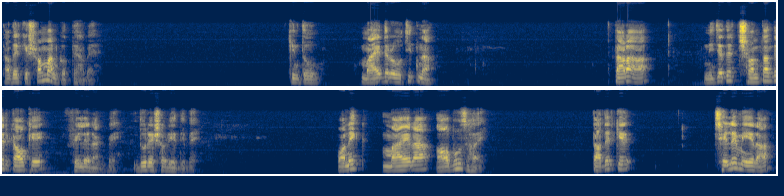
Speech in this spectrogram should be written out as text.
তাদেরকে সম্মান করতে হবে। কিন্তু মায়েদেরও উচিত না। তারা নিজেদের সন্তানদের কাউকে ফেলে রাখবে, দূরে সরিয়ে দিবে। অনেক মায়েরা অবুজ হয়। তাদেরকে ছেলে মেয়েরা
